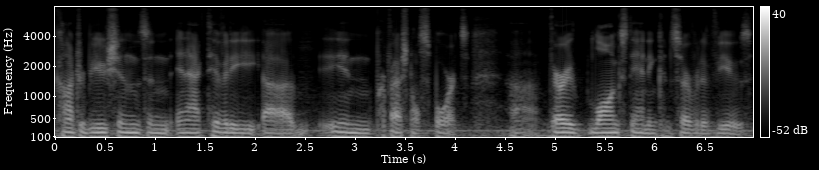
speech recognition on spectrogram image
contributions and, and activity uh, in professional sports. uh, very long-standing conservative views.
